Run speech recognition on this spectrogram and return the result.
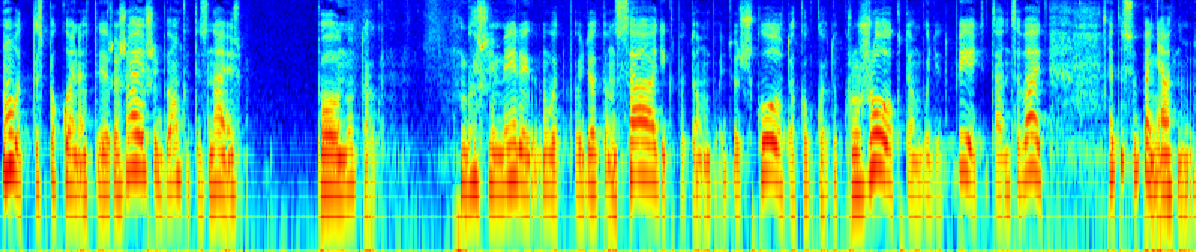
ну вот ты спокойно, ты рожаешь ребенка, ты знаешь по, ну так, в большей мере, ну вот пойдет он в садик, потом пойдет в школу, так какой-то кружок, там будет петь, танцевать. Это все понятно.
